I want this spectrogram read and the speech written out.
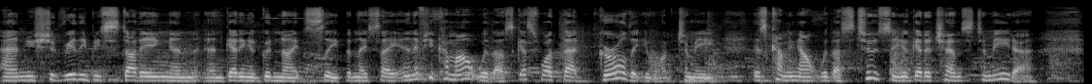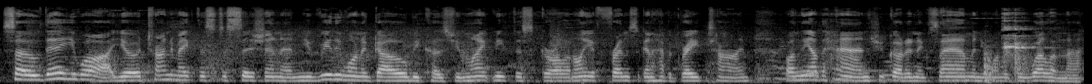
and you should really be studying and, and getting a good night's sleep. And they say, And if you come out with us, guess what? That girl that you want to meet is coming out with us too, so you'll get a chance to meet her. So there you are. You're trying to make this decision, and you really want to go because you might meet this girl, and all your friends are going to have a great time. But on the other hand, you've got an exam, and you want to do well in that.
